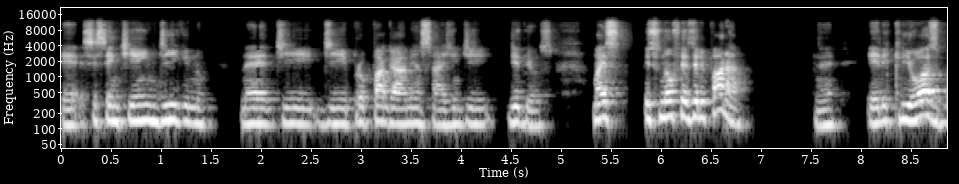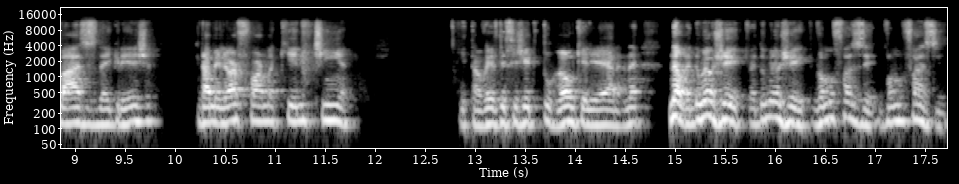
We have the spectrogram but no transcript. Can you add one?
é, se sentia indigno né, de, de propagar a mensagem de, de Deus. Mas isso não fez ele parar. Né? Ele criou as bases da igreja da melhor forma que ele tinha. E talvez desse jeito turrão que ele era, né? Não, é do meu jeito, é do meu jeito, vamos fazer, vamos fazer.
